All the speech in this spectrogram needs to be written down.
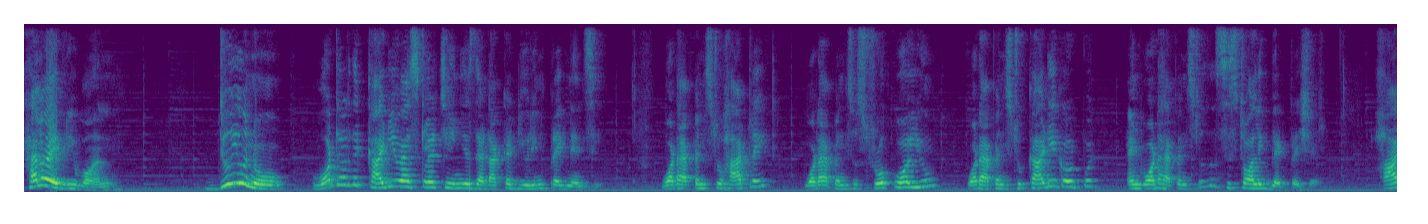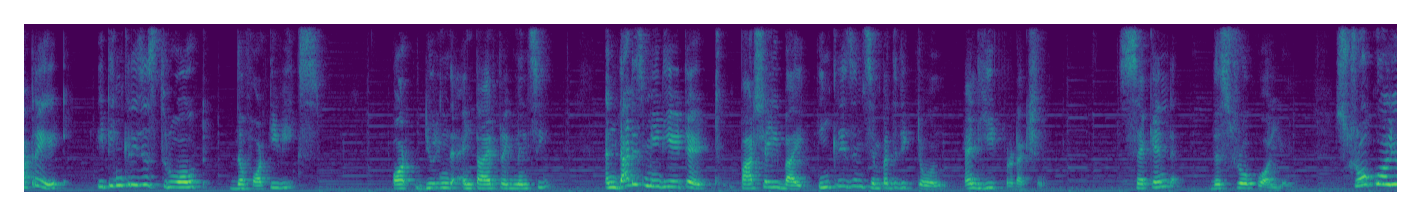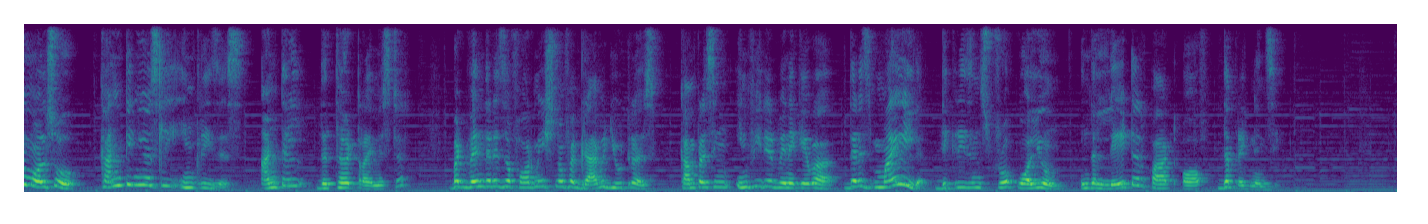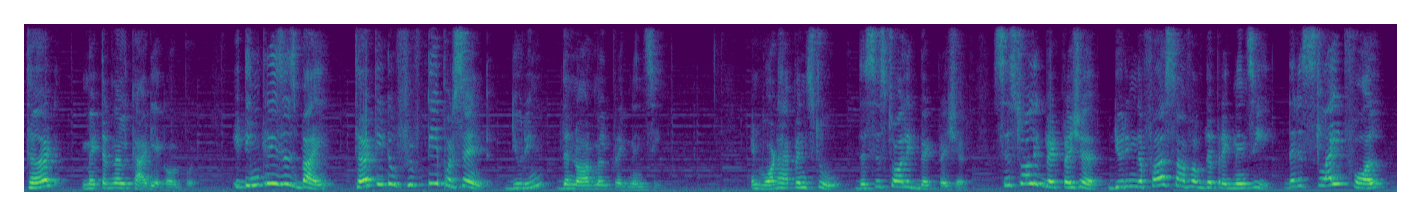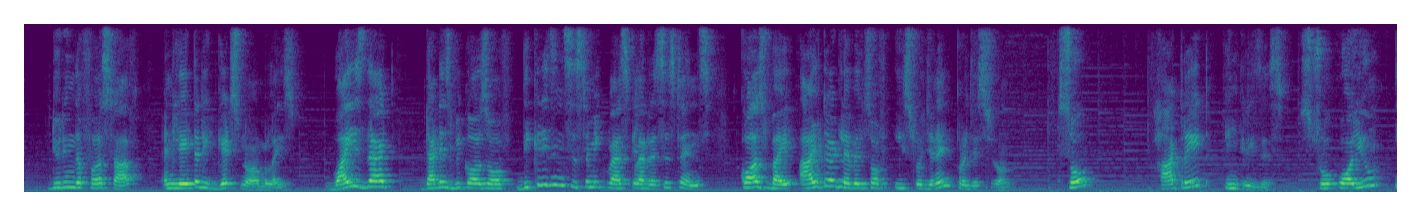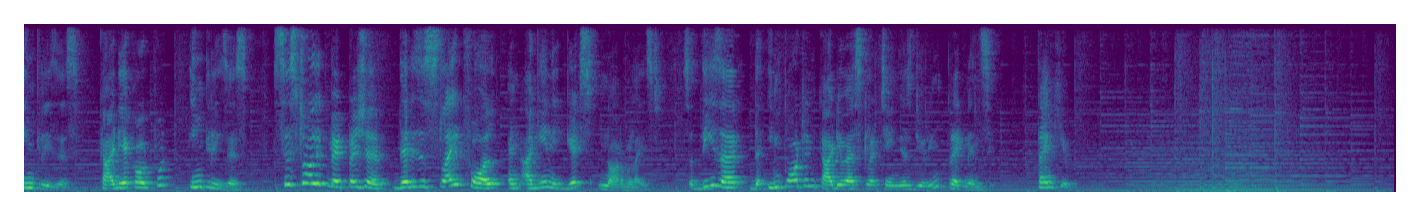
Hello everyone. Do you know what are the cardiovascular changes that occur during pregnancy? What happens to heart rate? What happens to stroke volume? What happens to cardiac output? And what happens to the systolic blood pressure? Heart rate, it increases throughout the 40 weeks or during the entire pregnancy. And that is mediated partially by increase in sympathetic tone and heat production. Second, the stroke volume. Stroke volume also continuously increases until the third trimester. But when there is a formation of a gravid uterus compressing inferior vena cava, there is mild decrease in stroke volume in the later part of the pregnancy. Third, maternal cardiac output. It increases by 30 to 50% during the normal pregnancy. And what happens to the systolic blood pressure? Systolic blood pressure during the first half of the pregnancy, there is slight fall during the first half and later it gets normalized. Why is that? That is because of decrease in systemic vascular resistance caused by altered levels of estrogen and progesterone. So, heart rate increases, stroke volume increases, cardiac output increases. Systolic blood pressure, there is a slight fall and again it gets normalized. So, these are the important cardiovascular changes during pregnancy. Thank you.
